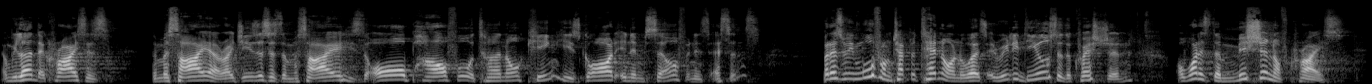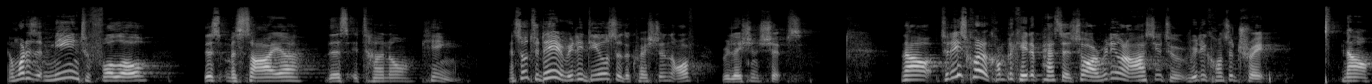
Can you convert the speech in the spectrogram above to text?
And we learned that Christ is the Messiah, right? Jesus is the Messiah. He's the all powerful, eternal King. He's God in himself, in his essence. But as we move from chapter 10 onwards, it really deals with the question of what is the mission of Christ and what does it mean to follow this Messiah, this eternal King. And so today it really deals with the question of relationships. Now, today's quite a complicated passage, so I really want to ask you to really concentrate. Now,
